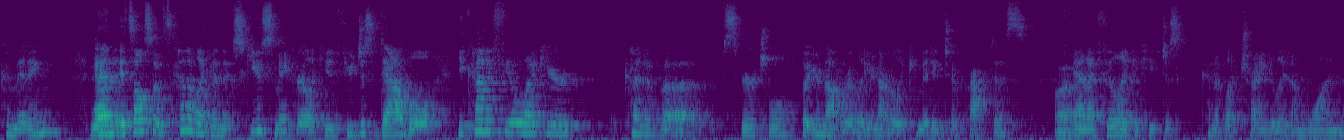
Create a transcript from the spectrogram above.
committing. Yeah. And it's also it's kind of like an excuse maker. Like if you just dabble, you kind of feel like you're kind of uh, spiritual, but you're not really. You're not really committing to a practice. Oh, yeah. And I feel like if you just kind of like triangulate on one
